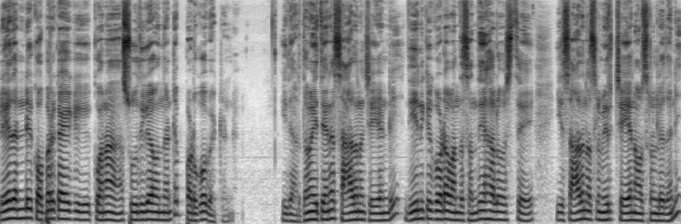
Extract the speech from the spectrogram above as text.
లేదండి కొబ్బరికాయకి కొన సూదిగా ఉందంటే పడుకోబెట్టండి. ఇది అర్థమైతేనే సాధన చేయండి. దీనికి కూడా వంద సందేహాలు వస్తే ఈ సాధన అసలు మీరు చేయని అవసరం లేదని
